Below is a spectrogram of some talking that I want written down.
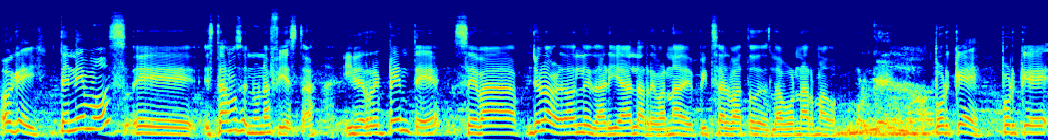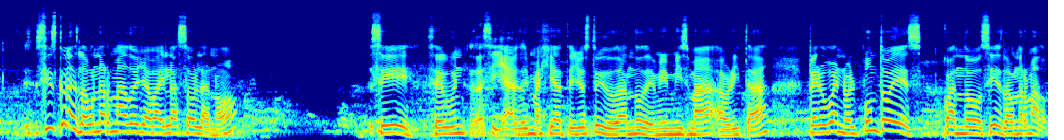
Ok, tenemos, eh, estamos en una fiesta y de repente se va, yo la verdad le daría la rebana de pizza al vato de eslabón armado. ¿Por qué? ¿Por qué? Porque si es con eslabón armado ella baila sola, ¿no? Sí, según, así ya, imagínate, yo estoy dudando de mí misma ahorita, pero bueno, el punto es, cuando, sí, es la onda armado,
